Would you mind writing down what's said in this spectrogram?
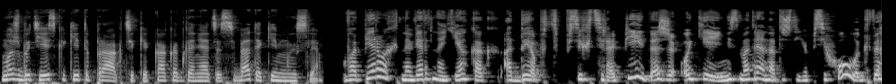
Может быть, есть какие-то практики, как отгонять от себя такие мысли? Во-первых, наверное, я как адепт психотерапии, даже, окей, несмотря на то, что я психолог, да,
